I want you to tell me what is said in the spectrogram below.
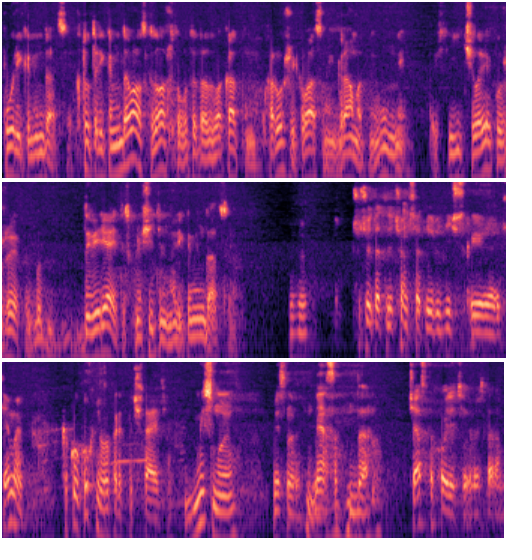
по рекомендации. Кто-то рекомендовал, сказал, что вот этот адвокат там, хороший, классный, грамотный, умный. То есть и человек уже как бы доверяет исключительно рекомендации. Угу. Чуть-чуть отвлечемся от юридической темы. Какую кухню вы предпочитаете? Мясную. Мясную? Мясо? Да. Часто ходите в ресторан?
